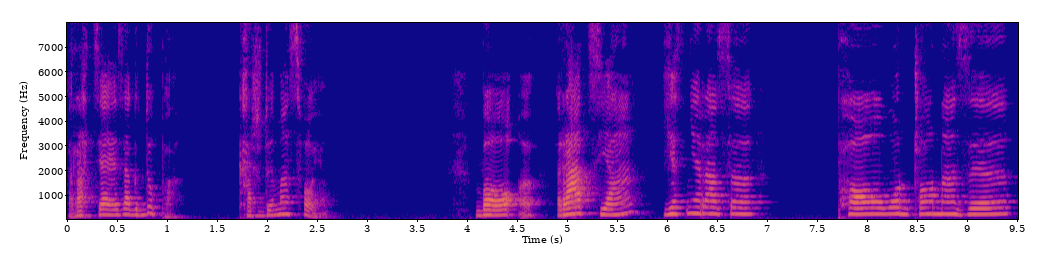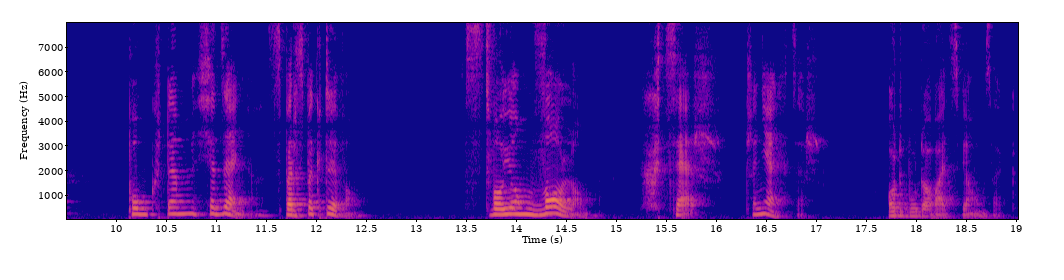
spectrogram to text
racja jest jak dupa. Każdy ma swoją. Bo e, racja jest nieraz połączona z punktem siedzenia, z perspektywą, z Twoją wolą. Chcesz czy nie chcesz odbudować związek?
